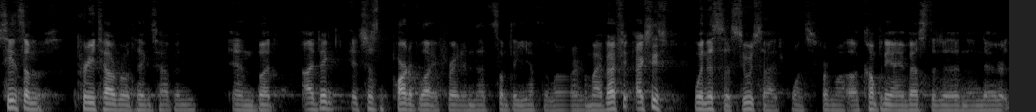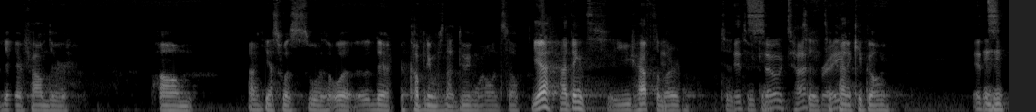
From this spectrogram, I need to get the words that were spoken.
seen some pretty terrible things happen. And but I think it's just part of life, right? And that's something you have to learn. I've actually actually witnessed a suicide once from a, company I invested in, and their their founder, um, I guess was, was, was, their company was not doing well, and so yeah, I think you have to learn. To, it's to, so tough, to, right? to kind of keep going. It's mm-hmm.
